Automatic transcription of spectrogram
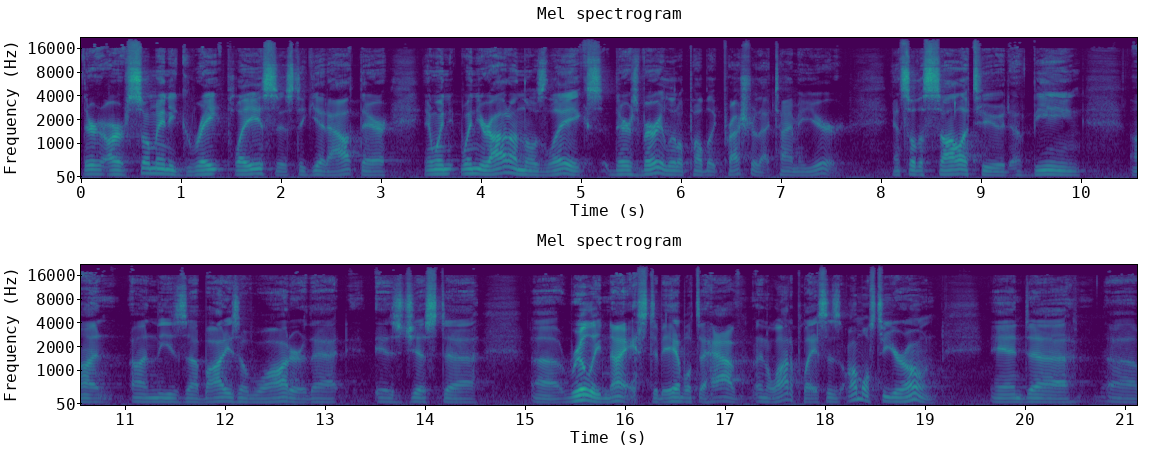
There are so many great places to get out there. And when, when you're out on those lakes, there's very little public pressure that time of year. And so the solitude of being on, on these uh, bodies of water that is just uh, uh, really nice to be able to have in a lot of places almost to your own, and uh, uh,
